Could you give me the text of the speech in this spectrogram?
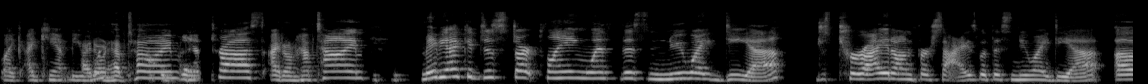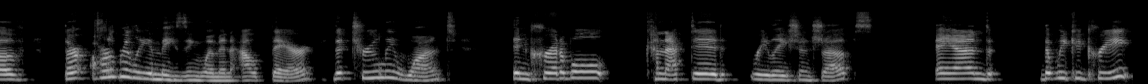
like I can't be I don't have time. I can't trust. I don't have time. Maybe I could just start playing with this new idea. Just try it on for size with this new idea of there are really amazing women out there that truly want incredible connected relationships and that we could create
